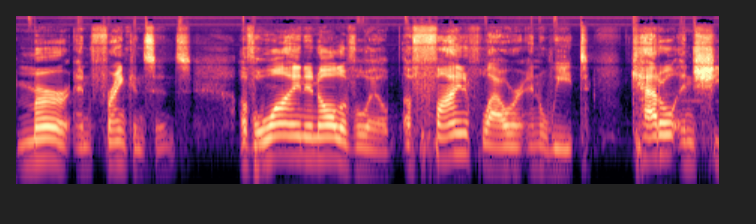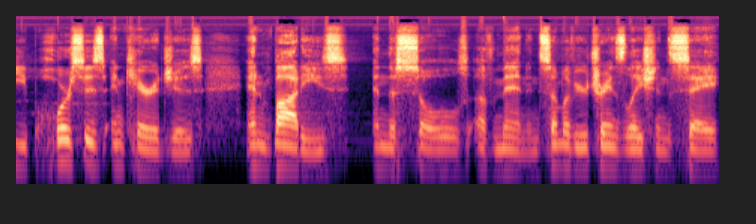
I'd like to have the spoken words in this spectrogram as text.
myrrh and frankincense, of wine and olive oil, of fine flour and wheat, cattle and sheep, horses and carriages, and bodies and the souls of men. And some of your translations say,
